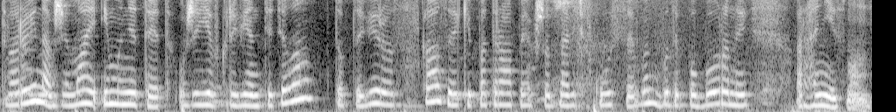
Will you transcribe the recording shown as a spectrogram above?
тварина вже має імунітет, вже є в крові антитіла, тобто вірус сказу, який потрапить, якщо навіть вкуси, він буде поборений організмом.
